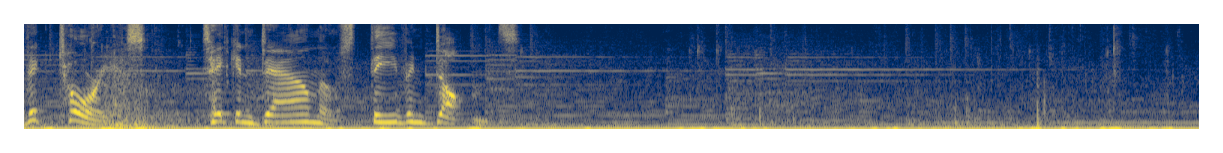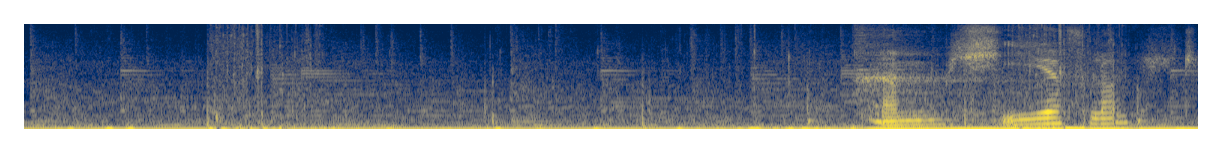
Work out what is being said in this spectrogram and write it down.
victorious, taking down those thieving Daltons. Ähm, hier vielleicht.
